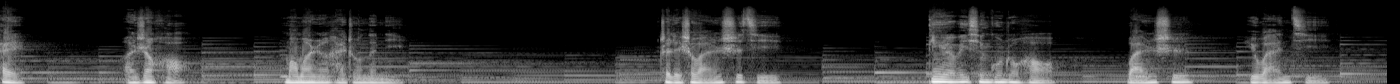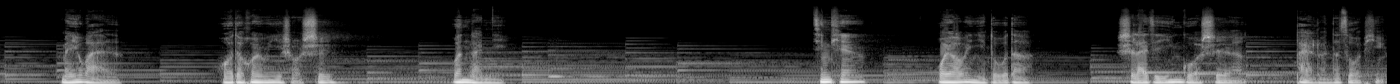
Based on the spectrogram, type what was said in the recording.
嘿，晚上好，茫茫人海中的你。这里是晚安诗集。订阅微信公众号“晚安诗与晚安集”，每晚我都会用一首诗温暖你。今天我要为你读的是来自英国诗人拜伦的作品。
